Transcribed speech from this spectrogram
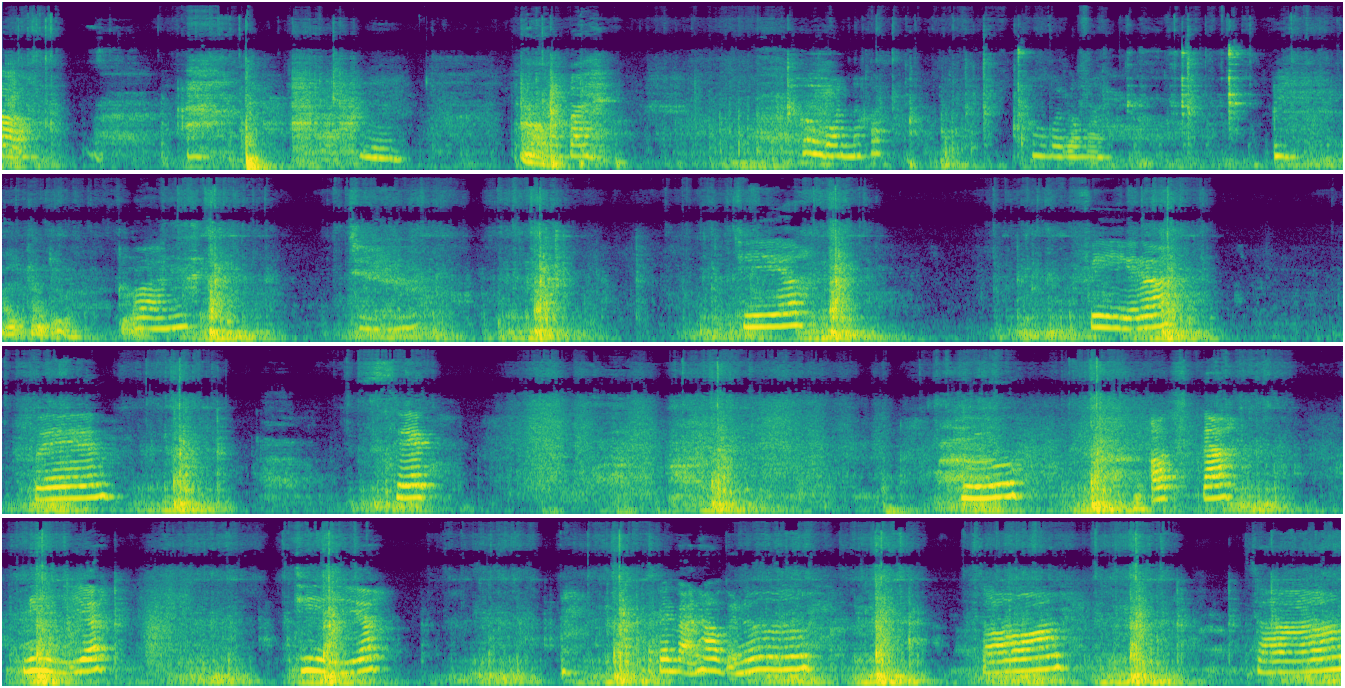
อืม ja, ไปข้างบนนะคะข้างบ นลงมา ja, det kan du. Good. one two เชียฟีระ เฟมเซ็กฮูออตตานียทียเป็นบานเท่ากันหนึ่งสองสาม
